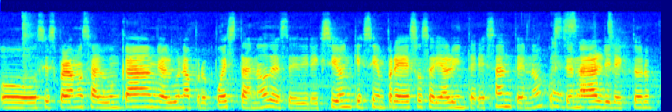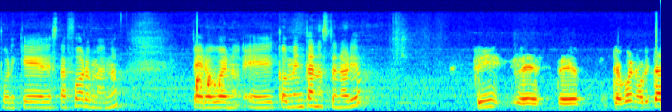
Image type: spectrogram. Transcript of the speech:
o si esperamos algún cambio, alguna propuesta, ¿no? Desde dirección, que siempre eso sería lo interesante, ¿no? Cuestionar al director por qué de esta forma, ¿no? Pero bueno, eh, coméntanos, Tenorio. Sí, este, que bueno, ahorita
